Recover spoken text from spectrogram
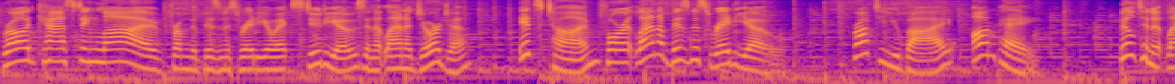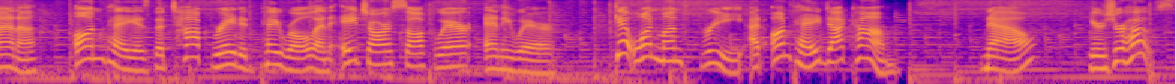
Broadcasting live from the Business Radio X studios in Atlanta, Georgia, it's time for Atlanta Business Radio. Brought to you by OnPay. Built in Atlanta, OnPay is the top rated payroll and HR software anywhere. Get one month free at onpay.com. Now, here's your host.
